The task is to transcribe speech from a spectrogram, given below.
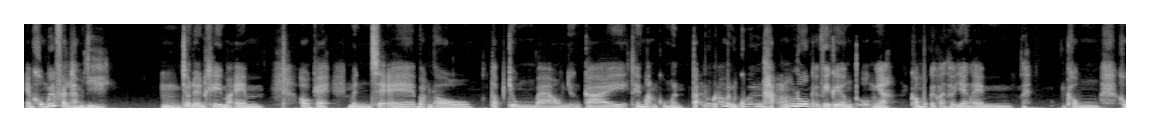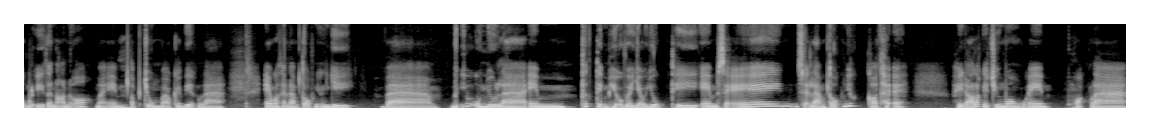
em không biết phải làm gì. Ừ, cho đến khi mà em ok mình sẽ bắt đầu tập trung vào những cái thế mạnh của mình. Và lúc đó mình quên hẳn luôn cái việc gây ấn tượng nha. Có một cái khoảng thời gian là em không không để ý tới nó nữa mà em ừ. tập trung vào cái việc là em có thể làm tốt những gì. Và ví dụ như là em thích tìm hiểu về giáo dục thì em sẽ sẽ làm tốt nhất có thể. Thì đó là cái chuyên môn của em. Hoặc là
